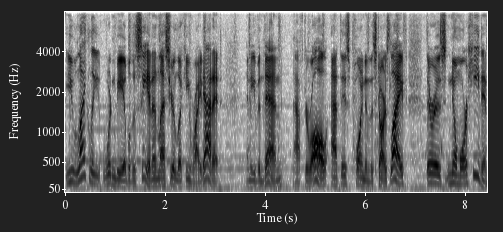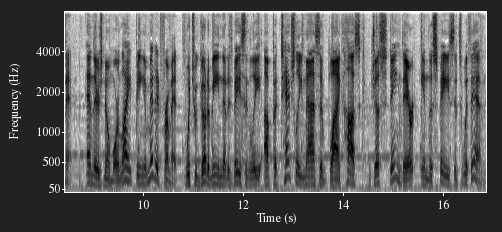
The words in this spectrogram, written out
you likely wouldn't be able to see it unless you're looking right at it. And even then, after all, at this point in the star's life, there is no more heat in it, and there's no more light being emitted from it, which would go to mean that it's basically a potentially massive black husk just staying there in the space it's within.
